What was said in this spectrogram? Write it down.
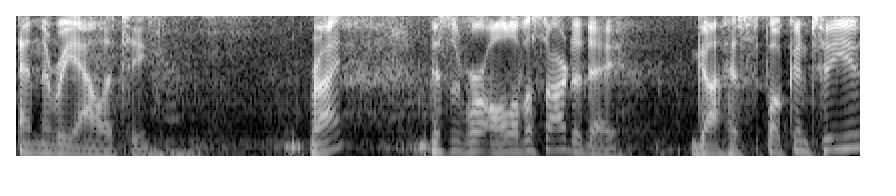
and the reality. Right? This is where all of us are today. God has spoken to you,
